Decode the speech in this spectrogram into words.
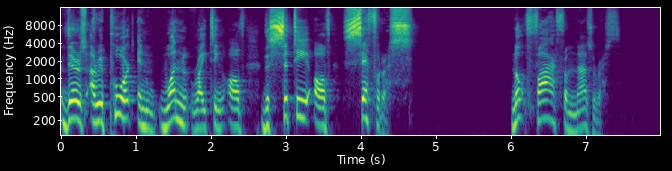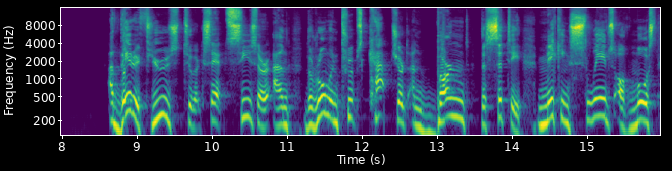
There's a report in one writing of the city of Sepphoris, not far from Nazareth. And they refused to accept Caesar, and the Roman troops captured and burned the city, making slaves of most,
